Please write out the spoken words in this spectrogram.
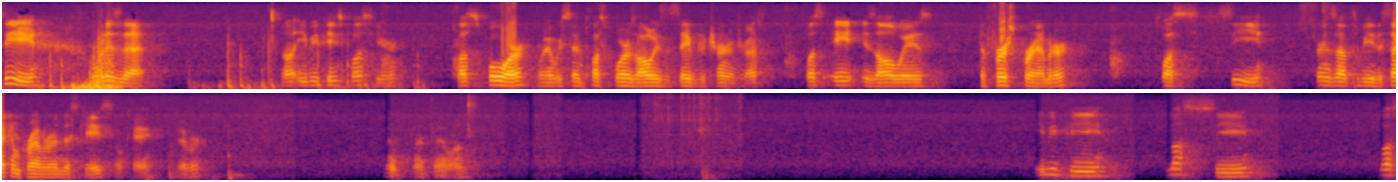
C, what is that? Well, EBP is plus here. Plus 4, right? We said plus 4 is always the saved return address. Plus 8 is always the first parameter. Plus C turns out to be the second parameter in this case. Okay, whatever. Nope, not that one. EBP plus C plus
